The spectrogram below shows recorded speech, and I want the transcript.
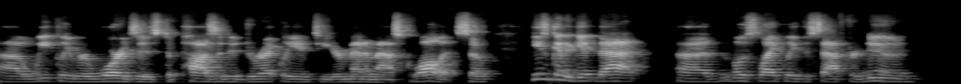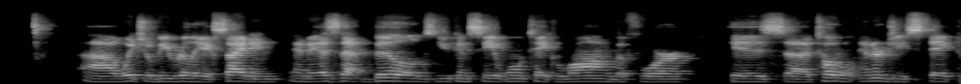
uh, weekly rewards is deposited directly into your MetaMask wallet. So he's going to get that uh, most likely this afternoon uh, which will be really exciting. And as that builds, you can see it won't take long before his uh, total energy staked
